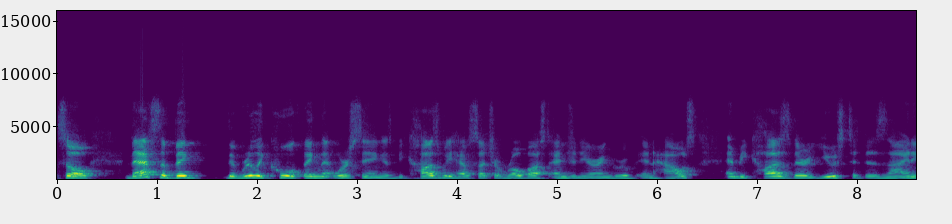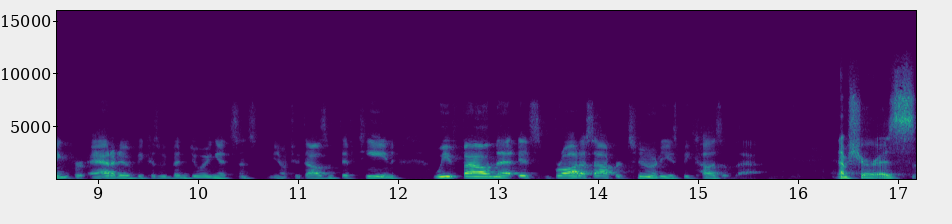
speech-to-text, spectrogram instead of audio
So that's the big the really cool thing that we're seeing is because we have such a robust engineering group in house and because they're used to designing for additive because we've been doing it since you know 2015 we've found that it's brought us opportunities because of that. And i'm sure as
